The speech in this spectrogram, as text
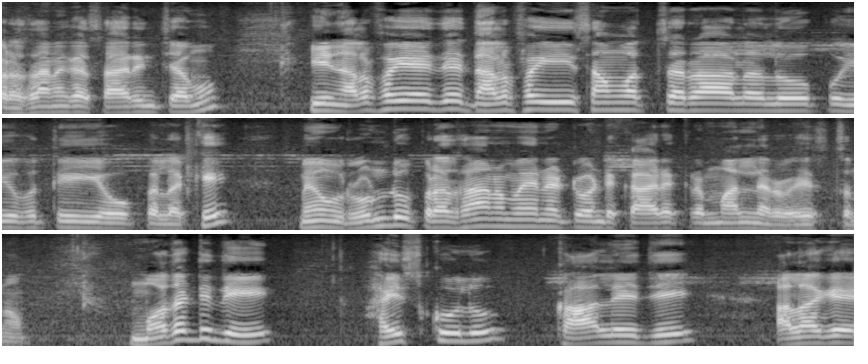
ప్రధానంగా సారించాము. ఈ నలభై ఐదు నలభై సంవత్సరాలలోపు యువతీ యువకులకి మేము రెండు ప్రధానమైనటువంటి కార్యక్రమాలు నిర్వహిస్తున్నాం. మొదటిది హై స్కూలు కాలేజీ అలాగే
